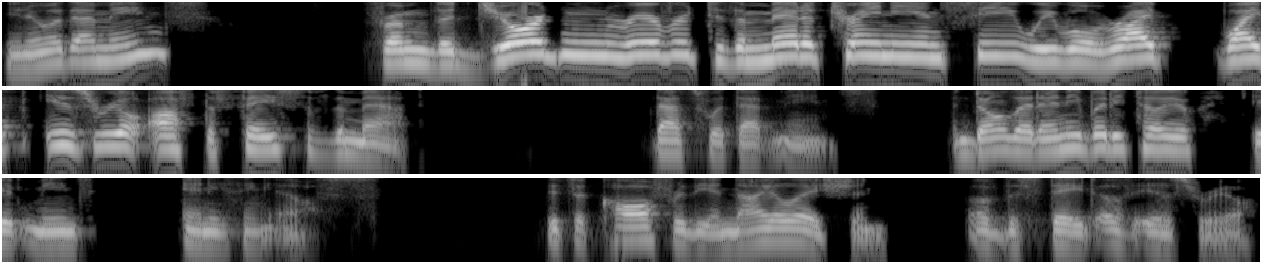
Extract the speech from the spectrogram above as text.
You know what that means? From the Jordan River to the Mediterranean Sea, we will wipe, wipe Israel off the face of the map. That's what that means. And don't let anybody tell you it means anything else. It's a call for the annihilation of the state of Israel.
